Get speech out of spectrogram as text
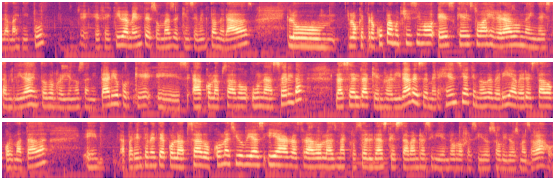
la magnitud efectivamente son más de 15 mil toneladas. Lo, que preocupa muchísimo es que esto ha generado una inestabilidad en todo el relleno sanitario porque eh, ha colapsado una celda, la celda que en realidad es de emergencia, que no debería haber estado colmatada, eh, aparentemente ha colapsado con las lluvias y ha arrastrado las macroceldas que estaban recibiendo los residuos sólidos más abajo.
